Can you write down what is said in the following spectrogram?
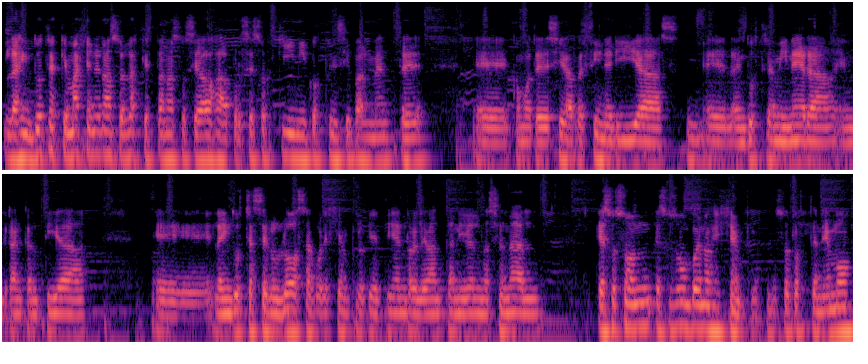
las industrias que más generan son las que están asociadas a procesos químicos principalmente, eh, como te decía, refinerías, eh, la industria minera en gran cantidad, eh, la industria celulosa, por ejemplo, que es bien relevante a nivel nacional. Esos son, esos son buenos ejemplos. Nosotros tenemos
